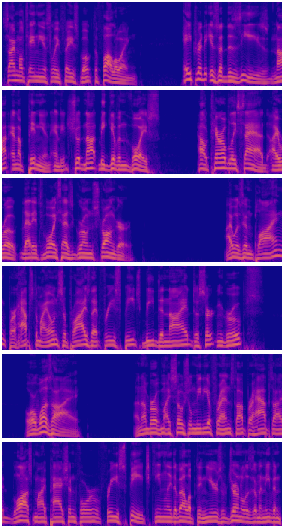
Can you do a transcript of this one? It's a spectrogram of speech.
simultaneously Facebook the following Hatred is a disease, not an opinion, and it should not be given voice. How terribly sad, I wrote, that its voice has grown stronger. I was implying, perhaps to my own surprise, that free speech be denied to certain groups. Or was I? A number of my social media friends thought perhaps I'd lost my passion for free speech, keenly developed in years of journalism and even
